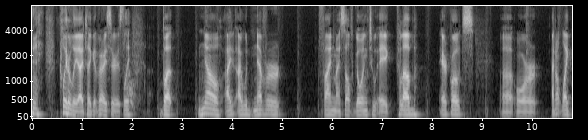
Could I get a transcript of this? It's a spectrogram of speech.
clearly I take it very seriously. But no, I, I would never find myself going to a club, air quotes, uh, or I don't like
